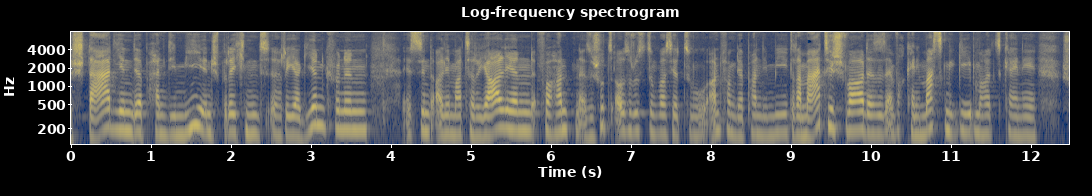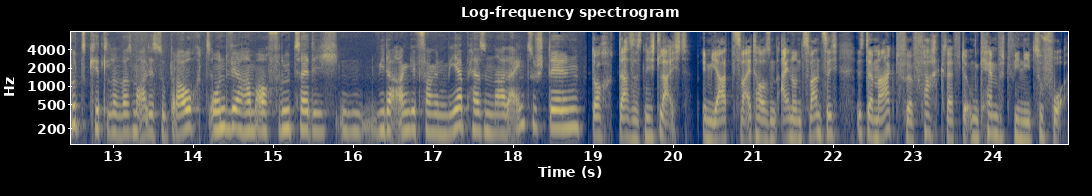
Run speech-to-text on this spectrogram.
Stadien der Pandemie entsprechend äh, reagieren können. Es sind alle Materialien vorhanden, also Schutzausrüstung, was ja zu Anfang der Pandemie dramatisch war, dass es einfach keine Masken gegeben hat, keine Schutzkittel und was man alles so braucht. Und wir haben auch frühzeitig wieder angefangen, mehr Personal einzustellen. Doch das ist nicht leicht. Im Jahr 2021 ist der Markt für Fachkräfte umkämpft wie nie zuvor.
